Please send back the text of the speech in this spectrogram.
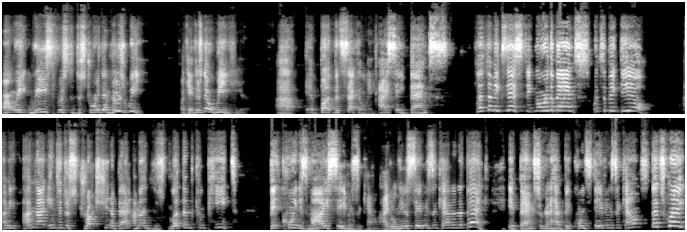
Aren't we we supposed to destroy them? Who's we? Okay, there's no we here. Uh, but but secondly, I say banks. Let them exist. Ignore the banks. What's the big deal? I mean, I'm not into destruction of banks. I'm not just let them compete. Bitcoin is my savings account. I don't need a savings account in a bank. If banks are going to have Bitcoin savings accounts, that's great.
